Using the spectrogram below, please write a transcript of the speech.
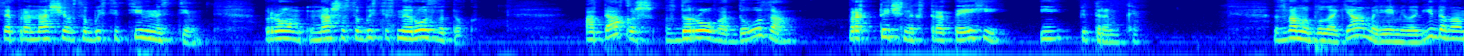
це про наші особисті цінності, про наш особистісний розвиток, а також здорова доза практичних стратегій і підтримки. З вами була я, Марія Міловідова,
